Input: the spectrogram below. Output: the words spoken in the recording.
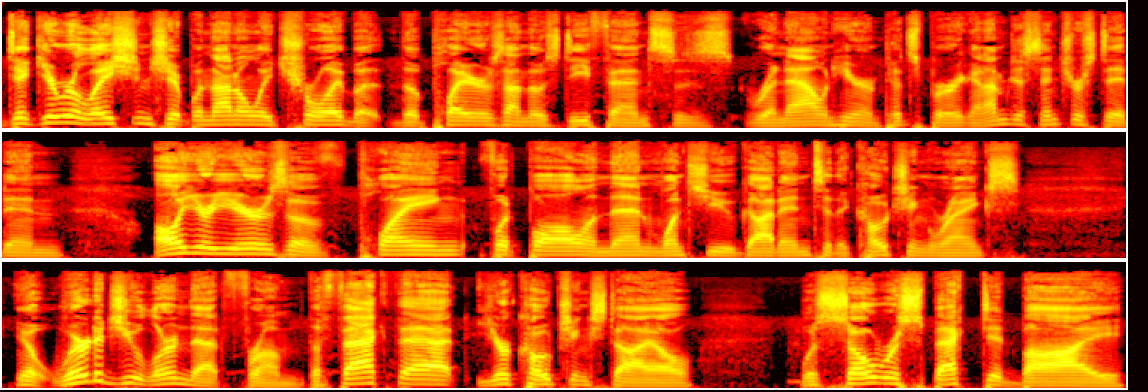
Dick, your relationship with not only Troy but the players on those defenses is renowned here in Pittsburgh, and I'm just interested in all your years of playing football, and then once you got into the coaching ranks. You know, where did you learn that from? The fact that your coaching style was so respected by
